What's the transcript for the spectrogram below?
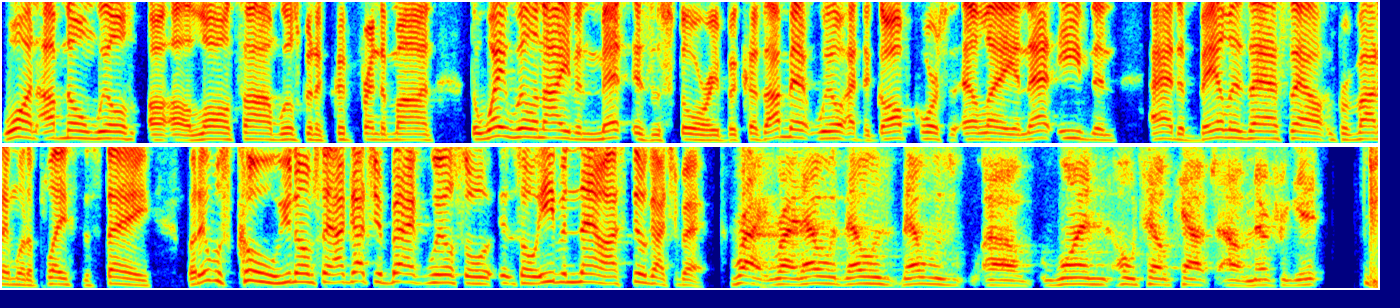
one, I've known Will a, a long time. Will's been a good friend of mine. The way Will and I even met is a story because I met Will at the golf course in L.A. and that evening I had to bail his ass out and provide him with a place to stay. But it was cool. You know what I'm saying? I got your back, Will. So so even now I still got your back. Right, right. That was that was that was uh, one hotel couch I'll never forget.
